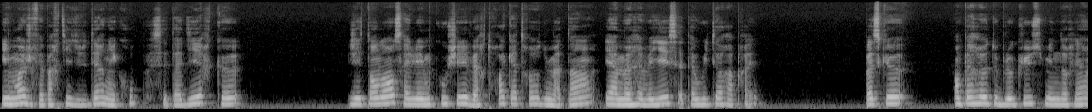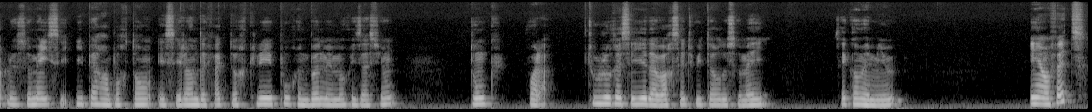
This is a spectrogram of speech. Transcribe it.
Et moi, je fais partie du dernier groupe, c'est-à-dire que j'ai tendance à aller me coucher vers 3-4 heures du matin et à me réveiller 7 à 8 heures après. Parce que, en période de blocus, mine de rien, le sommeil c'est hyper important et c'est l'un des facteurs clés pour une bonne mémorisation. Donc voilà, toujours essayer d'avoir 7-8 heures de sommeil, c'est quand même mieux. Et en fait,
